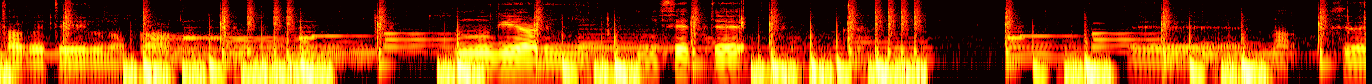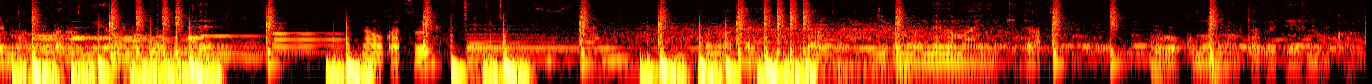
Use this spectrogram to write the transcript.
食べているのかスムギアリに似せて、えーま、強いものから身を守ってなおかつこの辺りに来た自分の目の前に来た動くものを食べているのか。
